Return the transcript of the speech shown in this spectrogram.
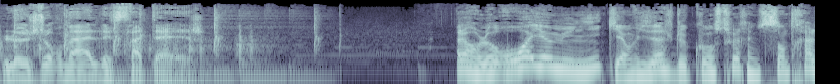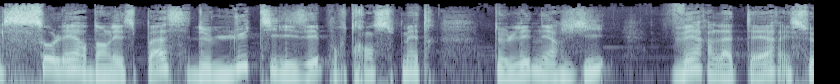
Le journal des stratèges. Alors le Royaume-Uni qui envisage de construire une centrale solaire dans l'espace et de l'utiliser pour transmettre de l'énergie vers la Terre et ce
